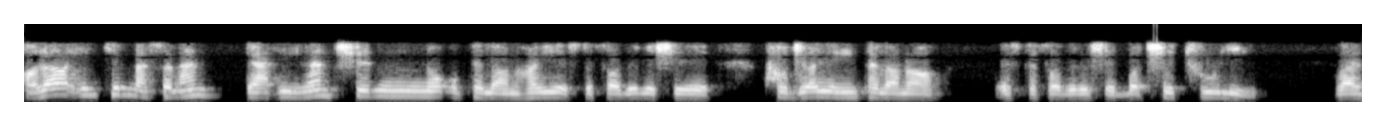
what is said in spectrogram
حالا اینکه مثلا دقیقا چه نوع پلان هایی استفاده بشه کجای این پلان ها استفاده بشه با چه طولی و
